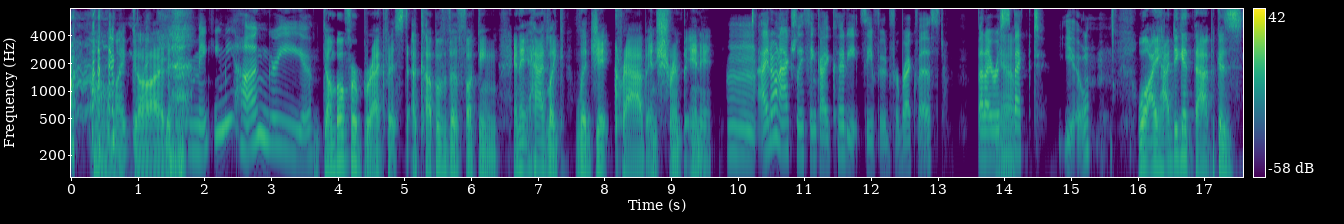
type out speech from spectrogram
Oh my god. You're making me hungry. gumbo for breakfast a cup of the fucking and it had like legit crab and shrimp in it Mm, I don't actually think I could eat seafood for breakfast, but I respect you. well i had to get that because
